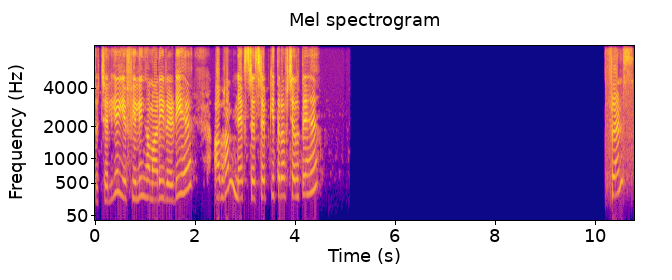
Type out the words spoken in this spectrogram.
तो चलिए, ये फीलिंग हमारी रेडी है। अब हम नेक्स्ट स्टेप की तरफ़ चलते हैं। फ्रेंड्स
